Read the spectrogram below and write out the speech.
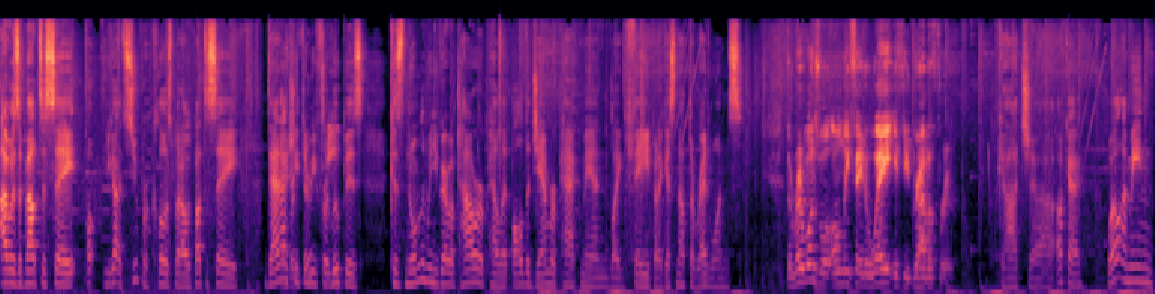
I was about to say, oh, you got super close, but I was about to say that actually threw me for a loop is because normally when you grab a power pellet, all the Jammer Pac-Man like fade, but I guess not the red ones. The red ones will only fade away if you grab a fruit. Gotcha. Okay. Well, I mean,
